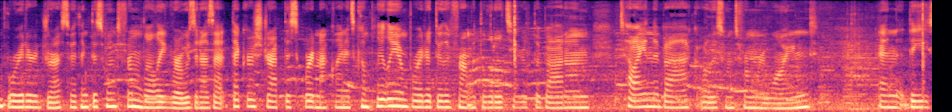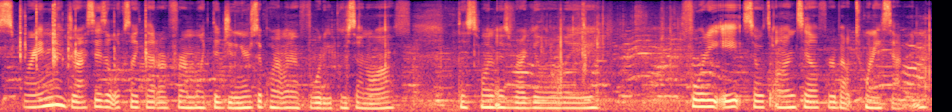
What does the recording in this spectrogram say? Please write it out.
embroidered dress. I think this one's from Lily Rose. It has that thicker strap, the square neckline. It's completely embroidered through the front with the little tear at the bottom, tie in the back. Oh, this one's from Rewind. And the spring dresses, it looks like that are from like the juniors department are 40% off. This one is regularly 48 so it's on sale for about 27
